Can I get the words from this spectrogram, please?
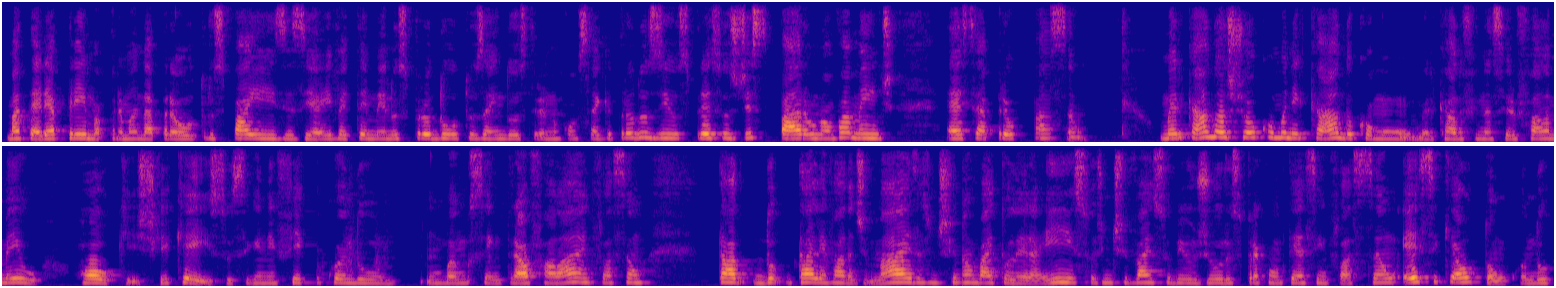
matéria-prima para mandar para outros países, e aí vai ter menos produtos, a indústria não consegue produzir, os preços disparam novamente. Essa é a preocupação. O mercado achou o comunicado, como o mercado financeiro fala, meio hawkish. O que, que é isso? Significa quando um banco central fala ah, a inflação está tá elevada demais, a gente não vai tolerar isso, a gente vai subir os juros para conter essa inflação. Esse que é o tom, quando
